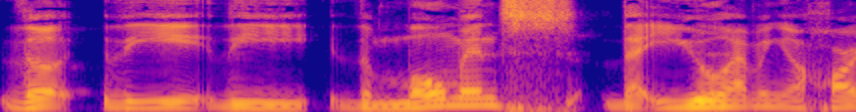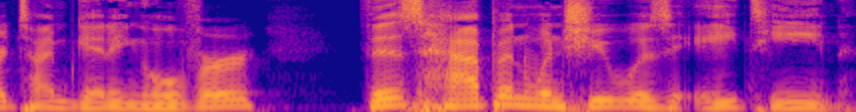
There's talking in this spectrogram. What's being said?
the the the the moments that you having a hard time getting over, this happened when she was 18.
